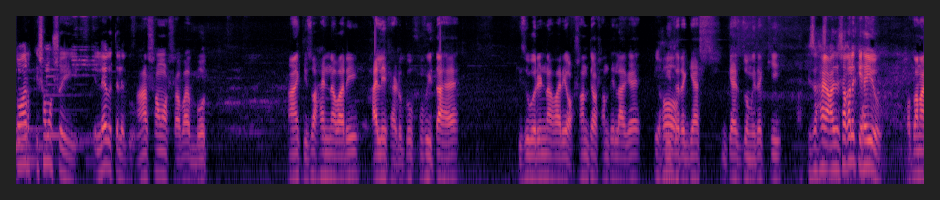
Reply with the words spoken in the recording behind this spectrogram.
তোমার কি সমস্যা এই লেগে তেলেগু? আর সমস্যা ভাই বহুত। হ্যাঁ কিছু হাই না পারি হাইলে ফেটুকু ফুফিতা হ্যাঁ কিছু করি না পারি অশান্তি অশান্তি লাগে। ভিতরে গ্যাস গ্যাস জমিতে কি কিছু হাই আজ সকালে কি হাইও কত না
